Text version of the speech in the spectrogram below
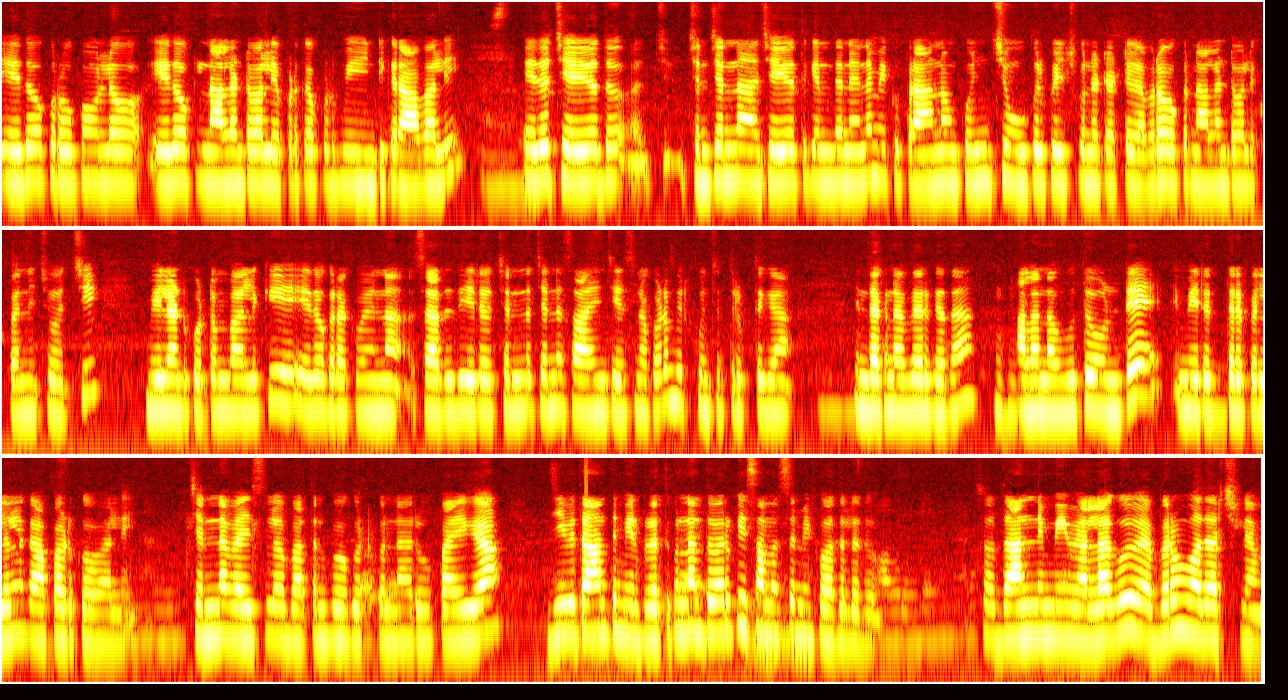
ఏదో ఒక రూపంలో ఏదో ఒక నాలంటి వాళ్ళు ఎప్పటికప్పుడు మీ ఇంటికి రావాలి. ఏదో చేయొద్దు చిన్న చిన్న చేయొద్దు కిందనైనా మీకు ప్రాణం కొంచెం ఊపిరి పీల్చుకునేటట్టు ఎవరో ఒక నాలంటి వాళ్ళకి పని నుంచి వచ్చి మీలాంటి కుటుంబాలకి ఏదో ఒక రకమైన సాధతీర చిన్న చిన్న సాయం చేసినా కూడా మీరు కొంచెం తృప్తిగా ఇందాక నవ్వారు కదా? అలా నవ్వుతూ ఉంటే మీరిద్దరు పిల్లల్ని కాపాడుకోవాలి. చిన్న వయసులో భర్తను పోగొట్టుకున్నారు. పైగా జీవితాంతం మీరు బ్రతుకున్నంత వరకు ఈ సమస్య మీకు వదలదు. సో దాన్ని మేము ఎలాగూ ఎవ్వరూ ఓదార్చలేం.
